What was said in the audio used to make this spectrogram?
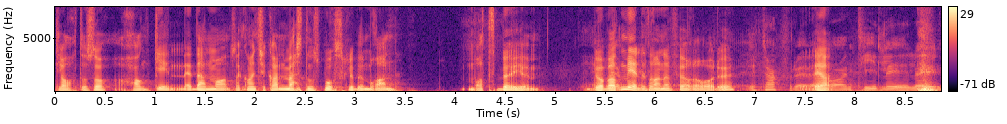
klart å hanke inn den mannen som kanskje kan mest om sportsklubben Brann. Mats Bøyum. Du har vært med litt før òg, du. Takk for det. Det Ja. var en tidlig løgn.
